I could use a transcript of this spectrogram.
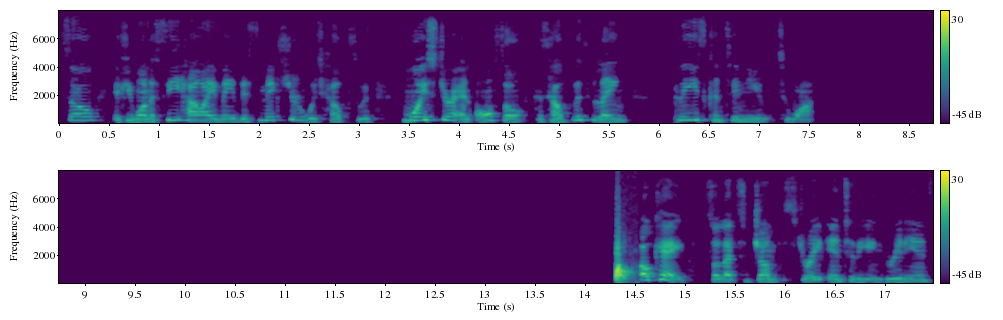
So if you want to see how I made this mixture which helps with moisture and also has helped with length, please continue to watch. Okay, so let's jump straight into the ingredients.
